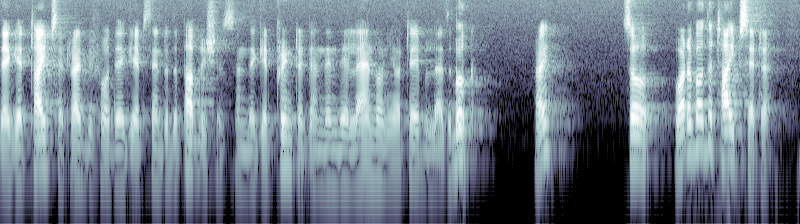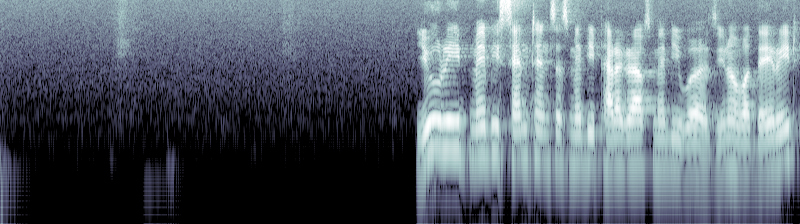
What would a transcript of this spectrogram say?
they get typeset right before they get sent to the publishers and they get printed and then they land on your table as a book, right? So, what about the typesetter? You read maybe sentences, maybe paragraphs, maybe words. You know what they read?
